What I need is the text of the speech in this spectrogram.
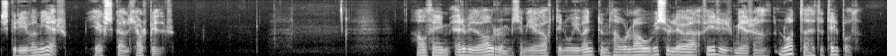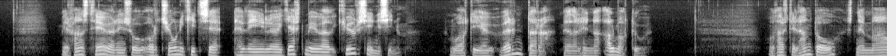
skrifa mér. Ég skal hjálpiður. Á þeim erfiðu árum sem ég átti nú í vendum þá lág vissulega fyrir mér að nota þetta tilbóð. Mér fannst þegar eins og Ortsjónikítse hefði eiginlega gert mig að kjör síni sínum. Nú átti ég verndara meðal hinna almáttugu. Og þar til hann dó, snemma á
